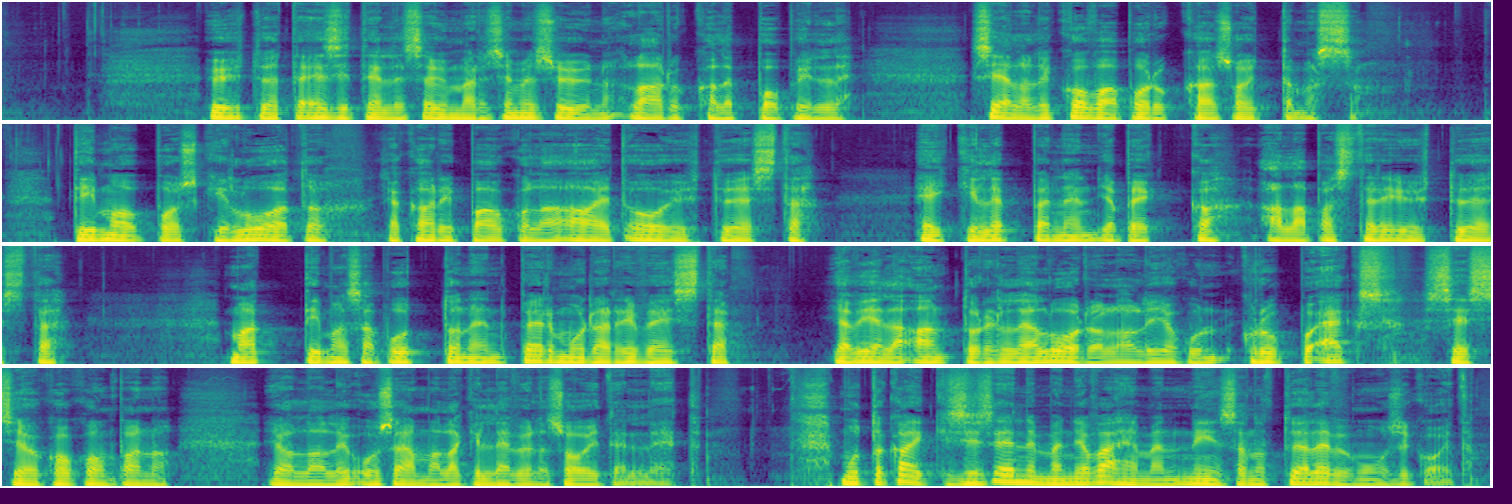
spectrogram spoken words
Yhtyötä esitellessä ymmärsimme syyn laadukkaalle popille. Siellä oli kovaa porukkaa soittamassa. Timo Poski Luoto ja Kari Paukola A O yhtyeestä, Heikki Leppänen ja Pekka Alapasteri yhtyeestä, Matti Masa Puttonen Permuda-riveistä ja vielä Antturilla ja Luodolla oli joku Gruppo X-sessio kokoonpano, jolla oli useammallakin levyllä soitelleet. Mutta kaikki siis enemmän ja vähemmän niin sanottuja levymuusikoita.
